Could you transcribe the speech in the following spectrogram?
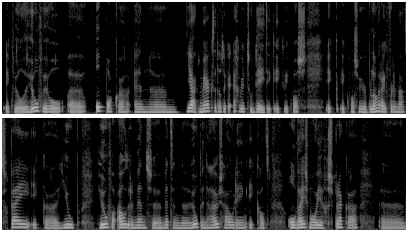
ik wilde heel veel uh, oppakken. En ehm, ja, ik merkte dat ik er echt weer toe deed. Ik, ik, ik, was, ik, ik was weer belangrijk voor de maatschappij. Ik uh, hielp heel veel oudere mensen met een uh, hulp in de huishouding. Ik had onwijs mooie gesprekken. Ehm,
